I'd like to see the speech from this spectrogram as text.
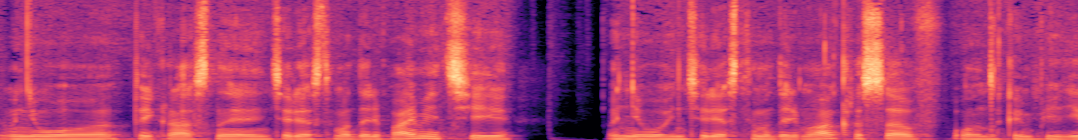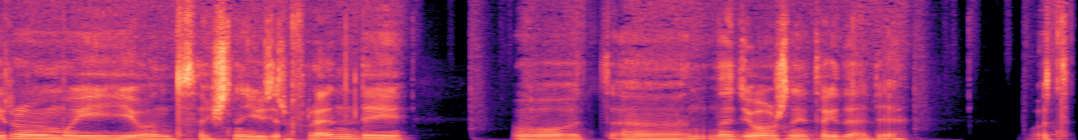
у него прекрасная, интересная модель памяти, у него интересная модель макросов, он компилируемый, он достаточно user-friendly, вот, э, надежный и так далее. Вот.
